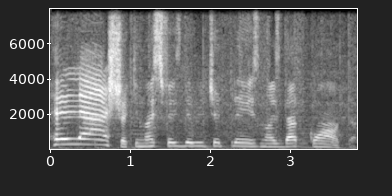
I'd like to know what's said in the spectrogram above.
Relaxa que nós fez The Witcher 3, nós dá conta.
